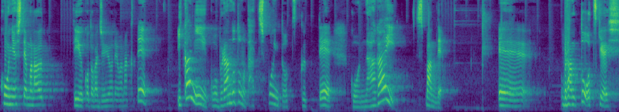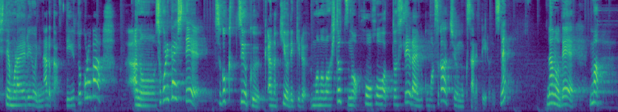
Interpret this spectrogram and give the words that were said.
購入してもらうっていうことが重要ではなくて、いかにこうブランドとのタッチポイントを作って、こう長いスパンで、えー、ブランドとお付き合いしてもらえるようになるかっていうところが、あの、そこに対してすごく強くあの寄与できるものの一つの方法としてライブコマースが注目されているんですね。なので、まあ、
